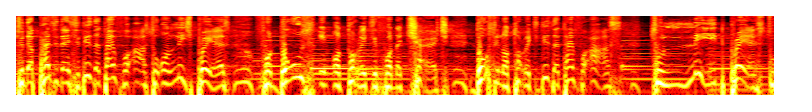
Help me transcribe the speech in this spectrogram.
to the presidency. This is the time for us to unleash prayers for those in authority for the church. Those in authority. This is the time for us to lead prayers, to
